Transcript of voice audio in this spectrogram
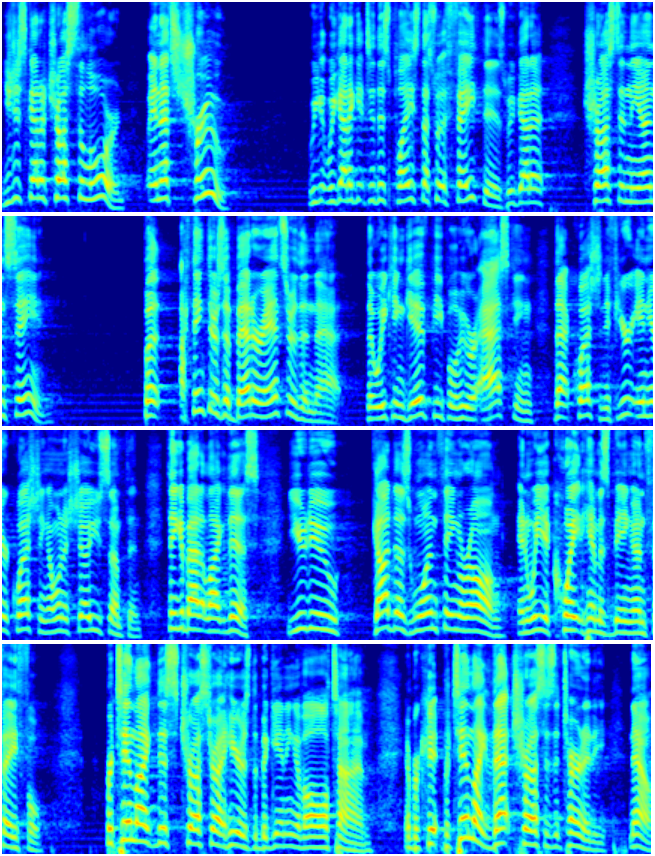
You just got to trust the Lord. And that's true. We, we got to get to this place. That's what faith is. We've got to trust in the unseen. But I think there's a better answer than that that we can give people who are asking that question. If you're in here questioning, I want to show you something. Think about it like this You do, God does one thing wrong, and we equate him as being unfaithful. Pretend like this trust right here is the beginning of all time, and pretend like that trust is eternity. Now,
